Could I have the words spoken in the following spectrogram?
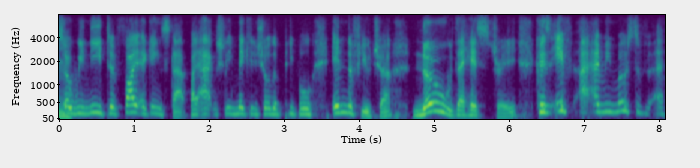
So we need to fight against that by actually making sure that people in the future know the history, because if I I mean most of. Uh,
